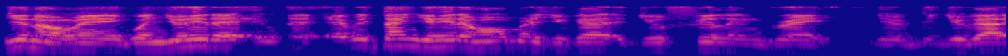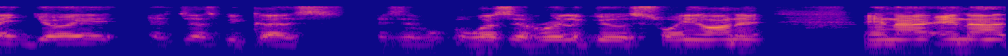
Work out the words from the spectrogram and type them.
You know, man, when you hit it, every time you hit a homer, you got you feeling great. You you gotta enjoy it. It's just because it was a really good swing on it, and I and I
